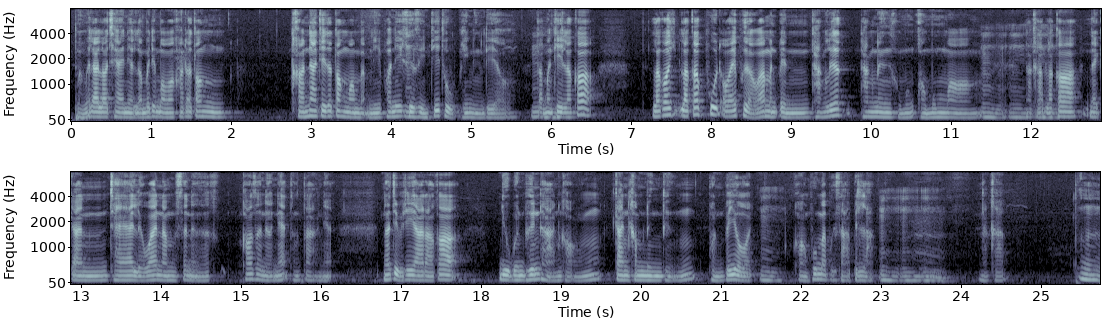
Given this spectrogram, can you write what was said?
เหมือนเวลาเราแชร์เนี่ยเราไม่ได้มองว่าเขาจะต้องเขาน่าจะต้องมองแบบนี้ เพราะนี่คือสิ่งที่ถูกเพียงหนึ่งเดียว แต่บางทีเราก็เราก็เราก็พูดเอาไว้เผื่อว่ามันเป็นทางเลือกทางหนึ่งของมุมของมุมมองอืมอืมนะครับ แล้วก็ในการแชร์หรือว่านำเสนอข้อเสนอเนี้ยต่าง ๆ เนี่ยนักจิตวิทยาเราก็ อยู่บนพื้นฐานของการคำนึงถึงผลประโยชน์อืมของผู้มาปรึกษาเป็นหลักอืมอืมอืมนะครับอืม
